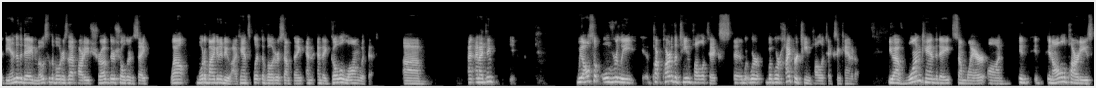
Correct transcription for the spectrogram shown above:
at the end of the day, most of the voters of that party shrug their shoulders and say, well, what am I going to do? I can't split the vote or something, and and they go along with it. Um, and, and I think we also overly part, of the team politics. Uh, we're we're hyper team politics in Canada. You have one candidate somewhere on in in all the parties,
